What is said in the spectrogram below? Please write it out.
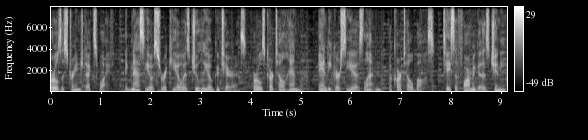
Earl's estranged ex wife. Ignacio Serricchio as Julio Gutierrez, Earl's cartel handler. Andy Garcia as Laton, a cartel boss. Taissa Farmiga as Ginny,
